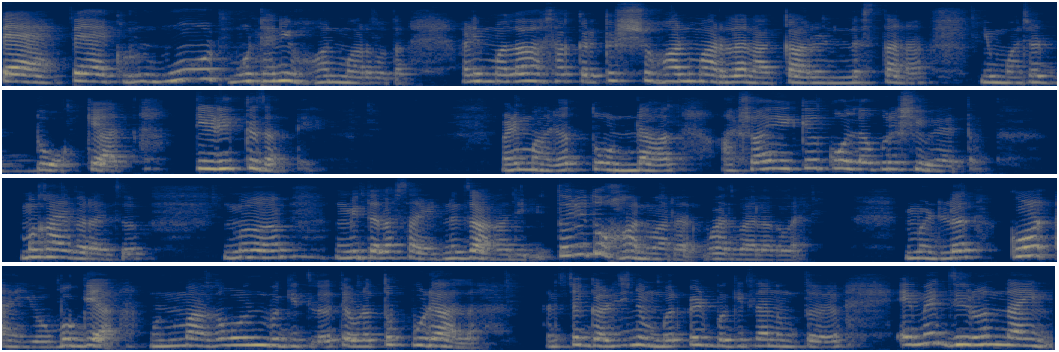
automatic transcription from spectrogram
प्या, प्या करून मोठमोठ्याने हॉर्न मारत होता आणि मला असा कर्कश हॉर्न मारला ना कारण नसताना, की माझ्या डोक्यात तिडीक जाते आणि माझ्या तोंडात अशा एक एक कोल्हापुरी शिव्या येतात. मग काय करायचं? मग मी त्याला साईडनं जागा दिली. तरी तो हॉर्न मारा वाजवायला लागलाय. म्हटलं, "कोण आहे बघूया." म्हणून मागं वळून बघितलं, तेवढं तो पुढे आला आणि त्याच्या गाडीची नंबर प्लेट बघितल्यानंतर एम-एच-09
